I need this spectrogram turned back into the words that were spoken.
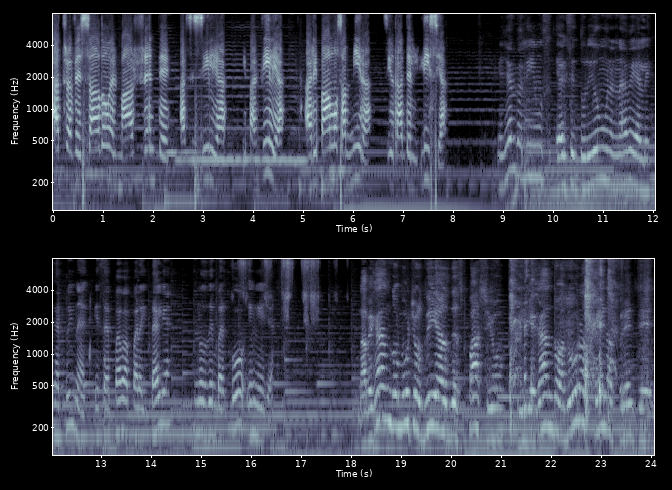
atravesado el mar frente a Sicilia y Panfilia, arribamos a Mira, ciudad de Licia. Hallando alimus el centurión una nave alejandrina que zarpaba para Italia, nos embarcó en ella. Navegando muchos días despacio y llegando a duras penas frente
